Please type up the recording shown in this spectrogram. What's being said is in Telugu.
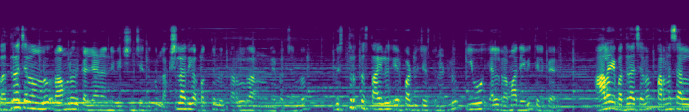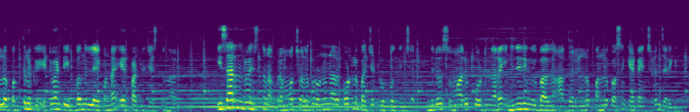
భద్రాచలంలో రాములూరి కళ్యాణాన్ని వీక్షించేందుకు లక్షలాదిగా భక్తులు తరలిరానున్న నేపథ్యంలో విస్తృత స్థాయిలో ఏర్పాట్లు చేస్తున్నట్లు ఈఓ ఎల్ రమాదేవి తెలిపారు. ఆలయ భద్రాచలం పర్ణశాలలో భక్తులకు ఎటువంటి ఇబ్బందులు లేకుండా ఏర్పాట్లు చేస్తున్నారు. ఈసారి నిర్వహిస్తున్న బ్రహ్మోత్సవాలకు రెండున్నర కోట్ల బడ్జెట్ రూపొందించారు. ఇందులో సుమారు కోటిన్నర ఇంజనీరింగ్ విభాగం ఆధ్వర్యంలో పనుల కోసం కేటాయించడం జరిగింది.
